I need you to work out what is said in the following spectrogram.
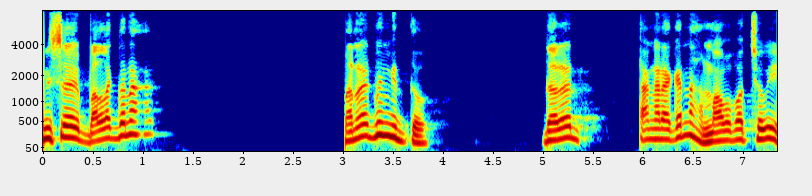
নিশ্চয় ভালো লাগবে না? মনে রাখবেন কিন্তু। ধরেন, টাঙা রাখেন না মা বাবার ছবি।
